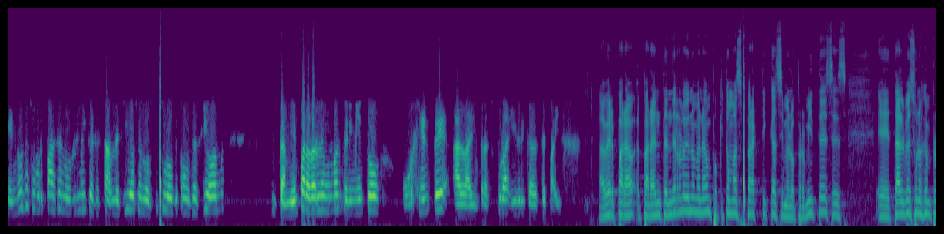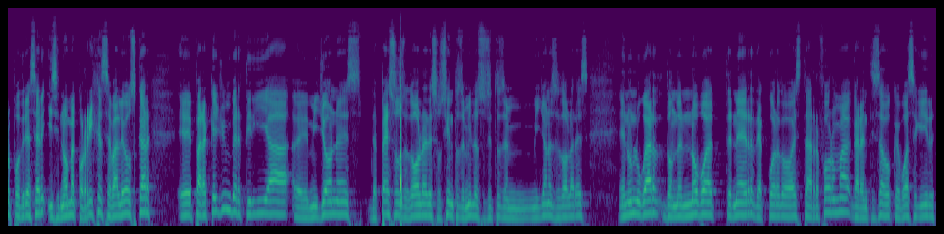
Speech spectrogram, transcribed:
que no se sobrepasen los límites establecidos en los títulos de concesión y también para darle un mantenimiento urgente a la infraestructura hídrica de este país. A ver, para, para entenderlo de una manera un poquito más práctica, si me lo permites, es eh, tal vez un ejemplo podría ser, y si no me corriges, se vale Oscar, eh, ¿para qué yo invertiría eh, millones de pesos, de dólares, o cientos de miles, o cientos de millones de dólares en un lugar donde no voy a tener, de acuerdo a esta reforma, garantizado que voy a seguir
